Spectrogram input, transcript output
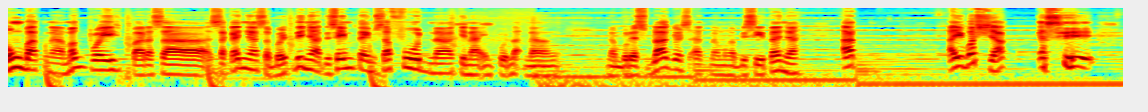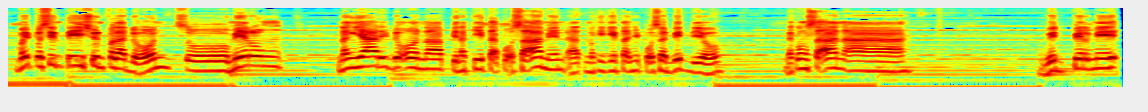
Ungbak na mag-pray para sa sa kanya sa birthday niya at the same time sa food na kinain po na, ng ng Bures Vloggers at ng mga bisita niya. At I was shocked kasi may presentation pala doon. So, merong nangyari doon na pinakita po sa amin at makikita niyo po sa video na kung saan ah with permi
